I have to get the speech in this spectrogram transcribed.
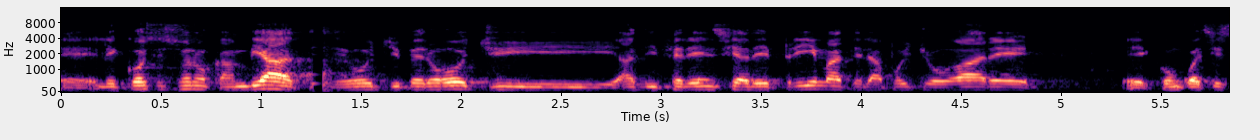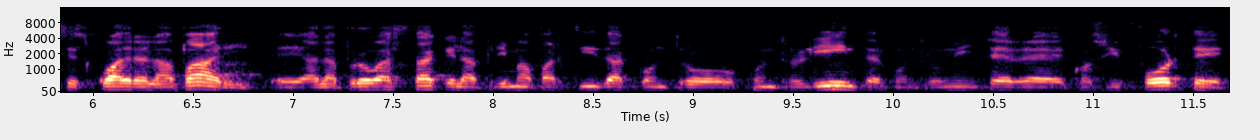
eh, le cose sono cambiate. Oggi per oggi, a differenza di prima, te la puoi giocare eh, con qualsiasi squadra alla pari. Eh, alla prova sta che la prima partita contro, contro l'Inter, contro un Inter così forte,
